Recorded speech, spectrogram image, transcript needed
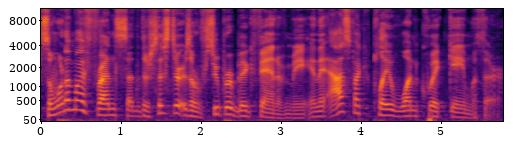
So one of my friends said that their sister is a super big fan of me and they asked if I could play one quick game with her.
